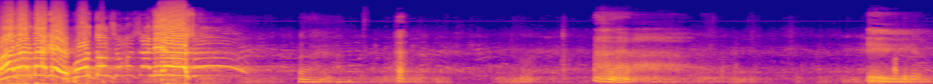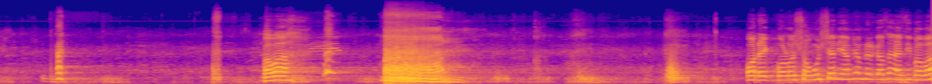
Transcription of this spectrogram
বাবার ব্যাগে প্রথম সমস্যা নিয়ে আসো। বাবা। অনেক বড় সমস্যা নিয়ে আমি আপনার কাছে আসি বাবা।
